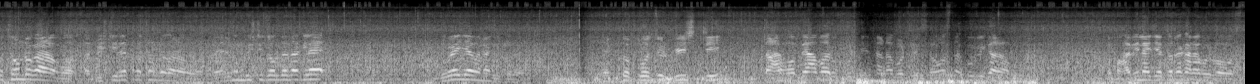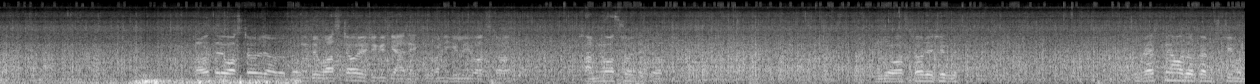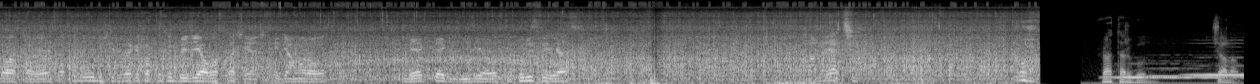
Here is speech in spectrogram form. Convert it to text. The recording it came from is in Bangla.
প্রচণ্ড খারাপ অবস্থা বৃষ্টিতে প্রচণ্ড খারাপ অবস্থা। এরকম বৃষ্টি চলতে থাকলে ঘুরেই যাবে না ভিতরে এক তো প্রচুর বৃষ্টি তার মধ্যে আবার উপর দিয়ে ঠান্ডা পড়তেছে অবস্থা খুবই খারাপ। তো ভাবি না যে এতটা খারাপ হইব অবস্থা। তাড়াতাড়ি ওয়াশ টাওয়ার যাওয়া দরকার আমাদের ওয়াশ টাওয়ার এসে গেছি আর একটুখানি গেলেই ওয়াশ টাওয়ার সামনে ওয়াশ টাওয়ার দেখতে পাচ্ছি। এই যে ওয়াশ টাওয়ার এসে গেছে। রেস্ট নেওয়া দরকার বৃষ্টির মধ্যে ওয়াশ টাওয়ারে যদি বৃষ্টিতে থাকে সব কিছু বিজি অবস্থা শেষ। এই যে আমার অবস্থা। ব্যাগ ট্যাগ বিজি অবস্থা খুবই সিরিয়াস সামনে যাচ্ছি রাতারগুল জলাব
